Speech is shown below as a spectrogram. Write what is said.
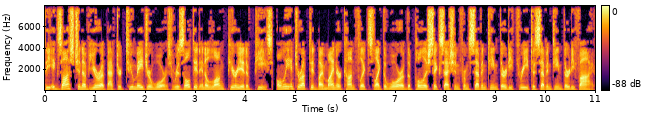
The exhaustion of Europe after two major wars resulted in a long period of peace, only interrupted by minor conflicts like the War of the Polish Succession from 1733 to 1735.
